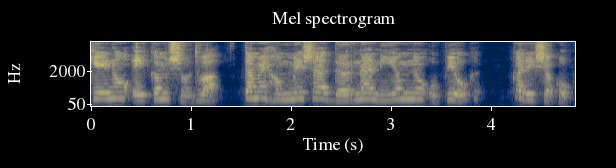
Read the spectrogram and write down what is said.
k નો એકમ શોધવા તમે હંમેશા દરના નિયમનો ઉપયોગ કરી શકો.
